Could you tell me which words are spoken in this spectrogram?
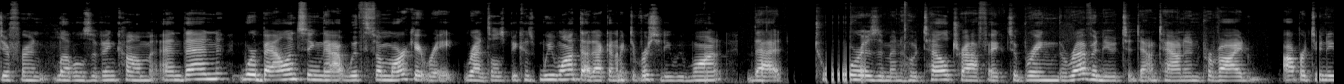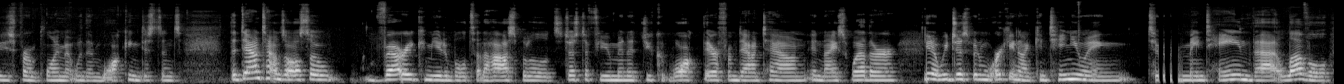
different levels of income. And then we're balancing that with some market rate rentals because we want that economic diversity. We want that tourism and hotel traffic to bring the revenue to downtown and provide opportunities for employment within walking distance. The downtown's also very commutable to the hospital. It's just a few minutes. You could walk there from downtown in nice weather. You know, we've just been working on continuing to maintain that level.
